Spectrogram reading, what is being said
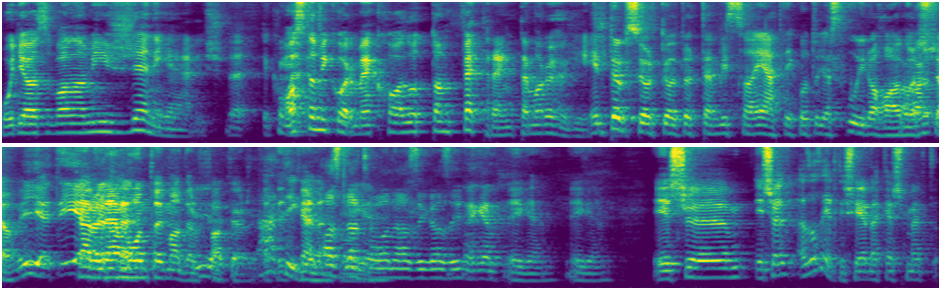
hogy az valami zseniális. De azt, amikor meghallottam, fetrengtem a röhögést. Én többször töltöttem vissza a játékot, hogy azt újra hallgassam. Ilyet, ilyet. Kár, nem mondta, hogy motherfucker. Hát, hát igen, az lett volna az igazi. Igen, igen, igen. És, és ez azért is érdekes, mert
